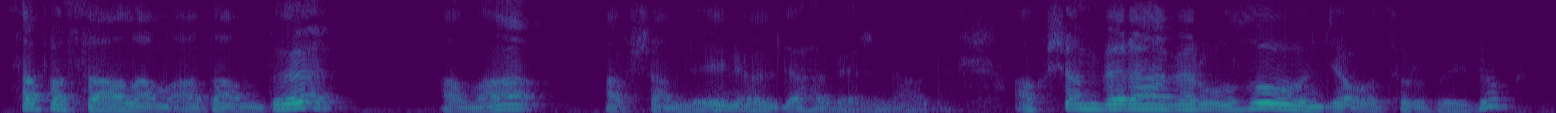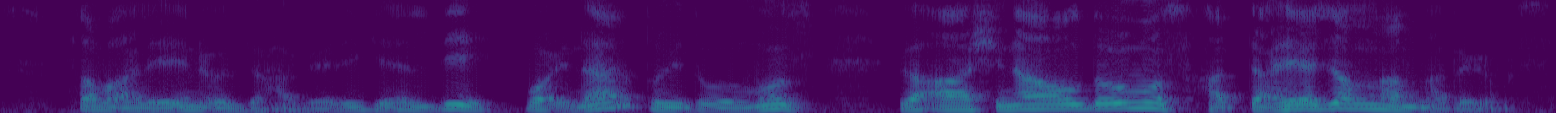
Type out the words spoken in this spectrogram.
Sapa sağlam adamdı ama akşamleyin öldü haberini aldı. Akşam beraber uzunca oturduyduk. Sabahleyin öldü haberi geldi. Boyuna duyduğumuz ve aşina olduğumuz hatta heyecanlanmadığımız.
